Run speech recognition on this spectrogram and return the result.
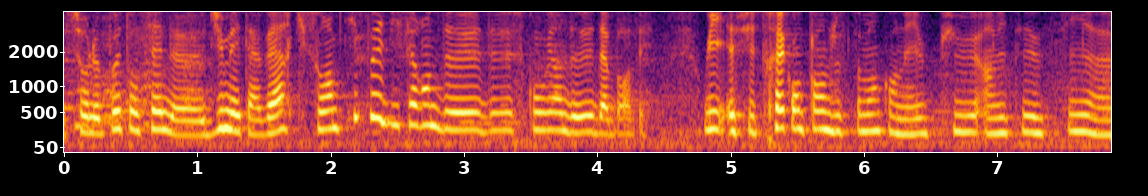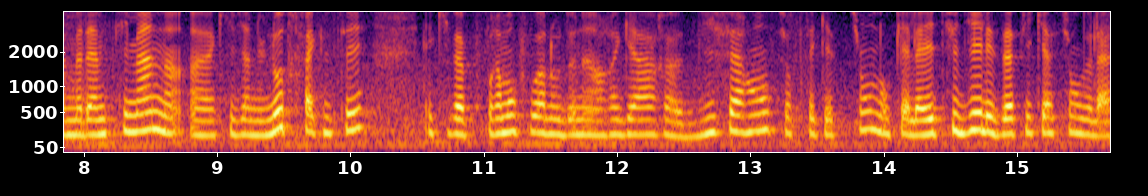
sur le potentiel du métavers qui sont un petit peu différentes de, ce qu'on vient d'aborder. Oui, et je suis très contente justement qu'on ait pu inviter aussi Madame Timan, qui vient d'une autre faculté, et qui va vraiment pouvoir nous donner un regard euh, différent sur ces questions. Donc, elle a étudié les applications de la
